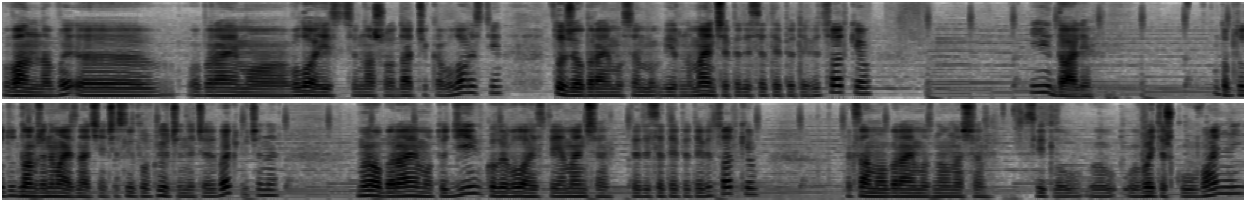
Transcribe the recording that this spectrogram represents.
ванна, ви- е, обираємо вологість нашого датчика вологості. Тут же обираємо все вірно менше 55%. І далі. Ну, Тобто тут нам вже немає значення, чи світло включене, чи виключене. Ми обираємо тоді, коли вологість стає менше 55%. Так само обираємо знову наше світло витяжку у ванні.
